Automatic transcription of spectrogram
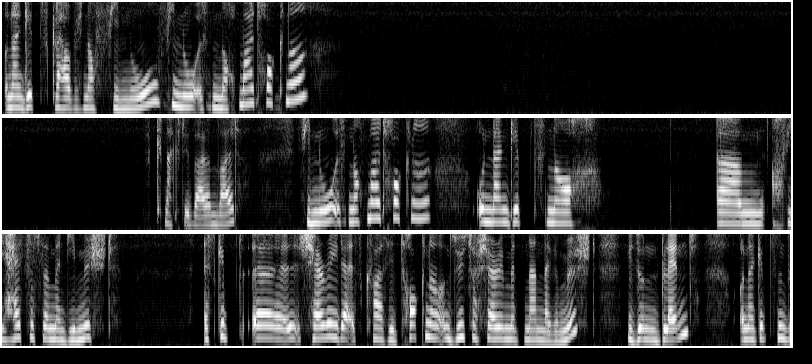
Und dann gibt es, glaube ich, noch Finot. Finot ist noch mal trockener. Es knackt überall im Wald. Finot ist noch mal trockener. Und dann gibt es noch ähm, ach, wie heißt das, wenn man die mischt? Es gibt äh, Sherry, da ist quasi trockener und süßer Sherry miteinander gemischt, wie so ein Blend. Und da gibt es ein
